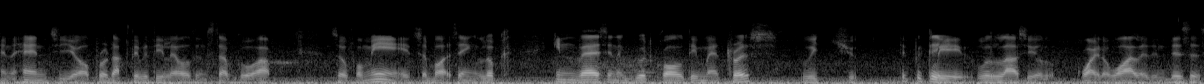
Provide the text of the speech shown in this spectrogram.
and hence your productivity levels and stuff go up so for me, it's about saying, look, invest in a good quality mattress, which typically will last you quite a while. And this is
